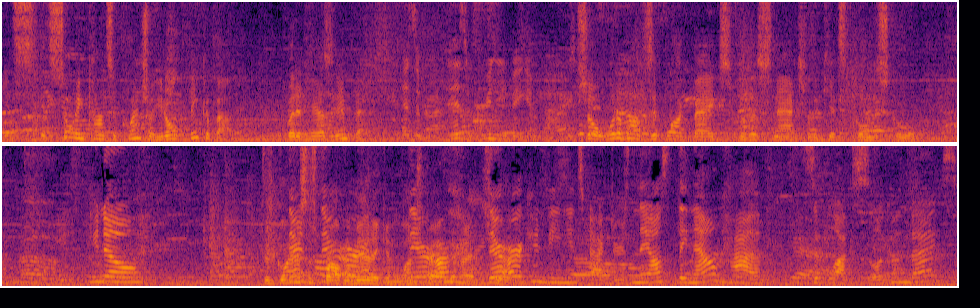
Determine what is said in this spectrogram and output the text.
it's it's so inconsequential, you don't think about it, but it has an impact. it has a, it has a really big impact. So what about Ziploc bags for the snacks for the kids going to school? You know, Because glass There's- is there are- problematic in lunch there bag are, that I There are convenience factors, and they also they now have Ziploc silicone bags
